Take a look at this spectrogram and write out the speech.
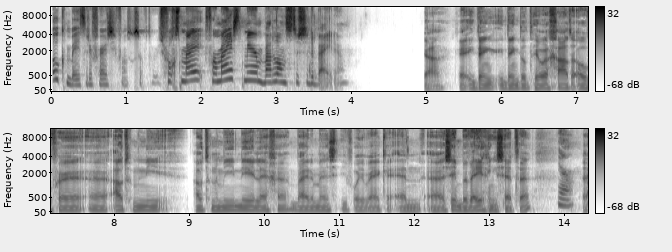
ook een betere versie van zichzelf te worden. Dus volgens mij, voor mij is het meer een balans tussen de beide. Ja, ik, denk, ik denk dat het heel erg gaat over uh, autonomie, autonomie neerleggen bij de mensen die voor je werken en uh, ze in beweging zetten. Ja. Uh,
